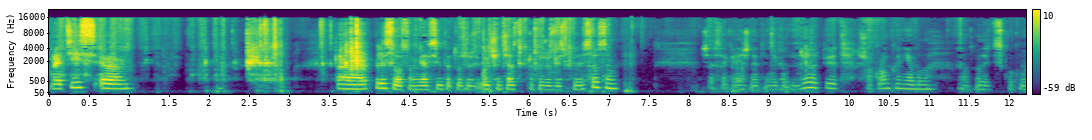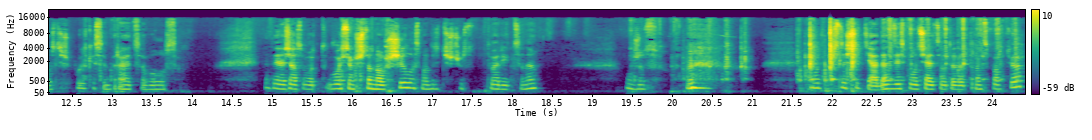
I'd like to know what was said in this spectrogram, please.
пройтись э, э, пылесосом. Я всегда тоже очень часто прохожу здесь пылесосом. Сейчас я, конечно, это не буду делать перед, чтобы не было. Вот, смотрите, сколько возле шпульки собирается волосы. Это я сейчас вот 8 штанов шила. Смотрите, что творится, да? Ужас. Вот после шитья, да, здесь получается вот этот транспортер.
